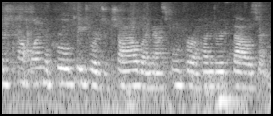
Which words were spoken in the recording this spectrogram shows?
Just count one, the cruelty towards a child, I'm asking for a hundred thousand.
